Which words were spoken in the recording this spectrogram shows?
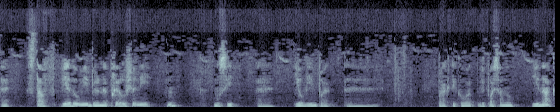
eh, stav vědomí byl nepřerušený, hm? musí eh, jogín pra, eh, praktikovat vypasanu. Jinak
